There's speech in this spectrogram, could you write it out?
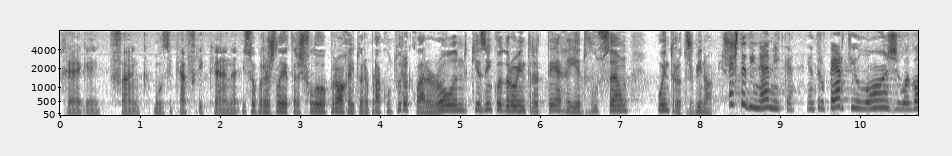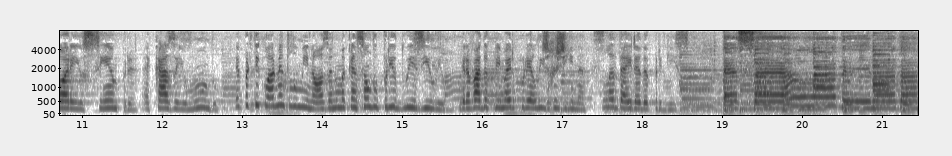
reggae, funk, música africana. E sobre as letras falou a pró-reitora para a cultura, Clara Rowland, que as enquadrou entre a terra e a devoção, ou entre outros binómios. Esta dinâmica entre o perto e o longe, o agora e o sempre, a casa e o mundo, é particularmente luminosa numa canção do período do exílio, gravada primeiro por Elis Regina, Ladeira da Preguiça. Essa é a ladeira da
